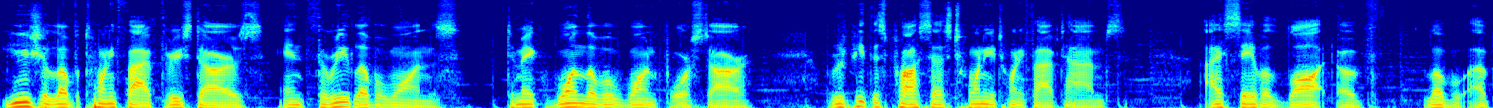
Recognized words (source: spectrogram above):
Use your level 25 3 stars and 3 level 1s to make one level 1 4 star. Repeat this process 20 or 25 times. I save a lot of level of,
